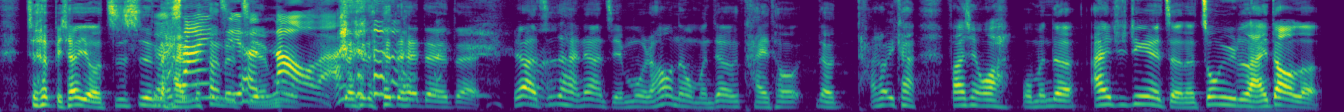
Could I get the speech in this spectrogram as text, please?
就是比较有知识含量的节目，啦，对对对对对，比较有知识含量的节目。然后呢，我们就抬头呃抬头一看，发现哇，我们的 IG 订阅者呢，终于来到了。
